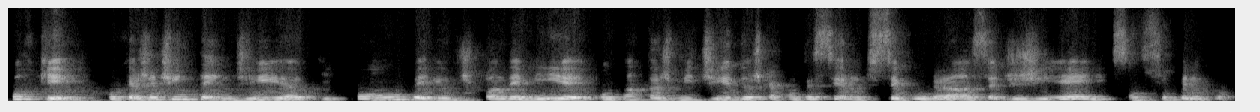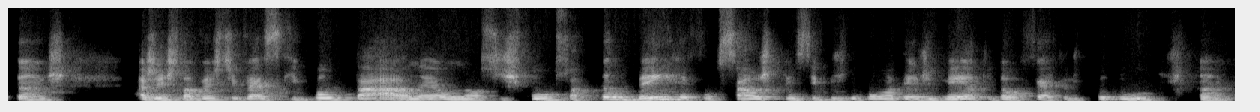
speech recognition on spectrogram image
Por quê? Porque a gente entendia que com o período de pandemia e com tantas medidas que aconteceram de segurança, de higiene, que são super importantes, a gente talvez tivesse que voltar né, o nosso esforço a também reforçar os princípios do bom atendimento, da oferta de produtos, né?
